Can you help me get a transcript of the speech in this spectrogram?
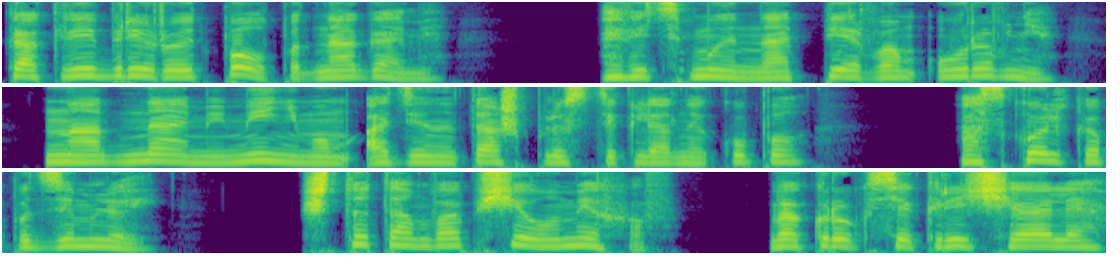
Как вибрирует пол под ногами? А ведь мы на первом уровне. Над нами минимум один этаж плюс стеклянный купол. А сколько под землей? Что там вообще у мехов? Вокруг все кричали.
